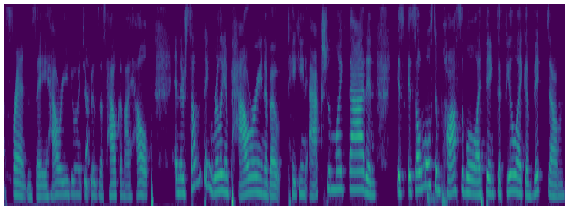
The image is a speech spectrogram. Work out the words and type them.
a friend and say how are you doing with your business? How can i help? And there's something really empowering about taking action like that and it's, it's almost impossible i think to feel like a victim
